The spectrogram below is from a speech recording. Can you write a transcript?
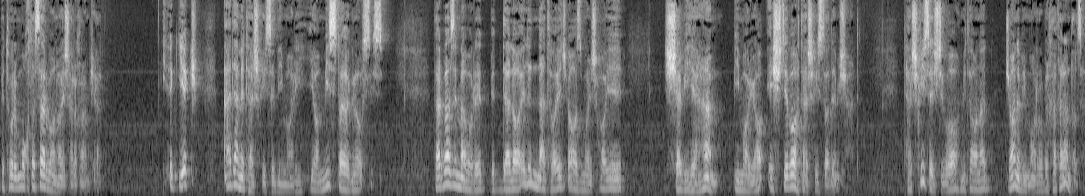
به طور مختصر به آنها اشاره خواهم کرد. یک یک عدم تشخیص بیماری یا میس دایگنوستیس در بعضی موارد به دلایل نتایج آزمایش های شبیه هم بیماری ها اشتباه تشخیص داده می شود. تشخیص اشتباه می تواند جان بیمار را به خطر اندازد.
